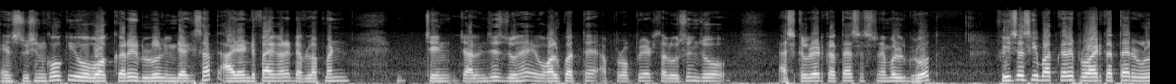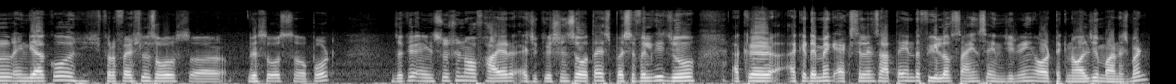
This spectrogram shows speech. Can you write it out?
इंस्टीट्यूशन को कि वो वर्क करे रूरल इंडिया के साथ आइडेंटिफाई करे डेवलपमेंट चैलेंजेस जो है इवॉल्व करता है अप्रोप्रिएट सोल्यूशन जो एस्केलेट करता है सस्टेनेबल ग्रोथ फीचर्स की बात करें प्रोवाइड करता है रूरल इंडिया को प्रोफेशनल रिसोर्स सपोर्ट जो कि इंस्टीट्यूशन ऑफ़ हायर एजुकेशन से होता है स्पेसिफिकली जो एकेडमिक एक्सेलेंस आता है in the field of science engineering और टेक्नोलॉजी मैनेजमेंट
